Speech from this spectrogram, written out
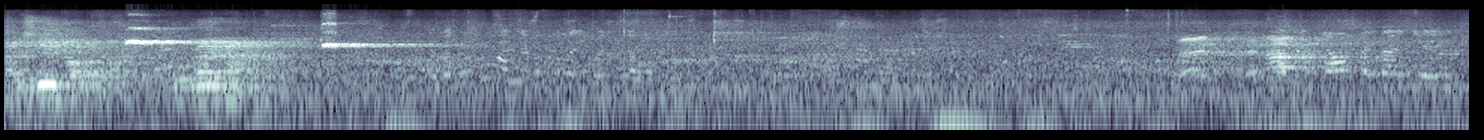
Nazirov, Ukraina. Hey,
